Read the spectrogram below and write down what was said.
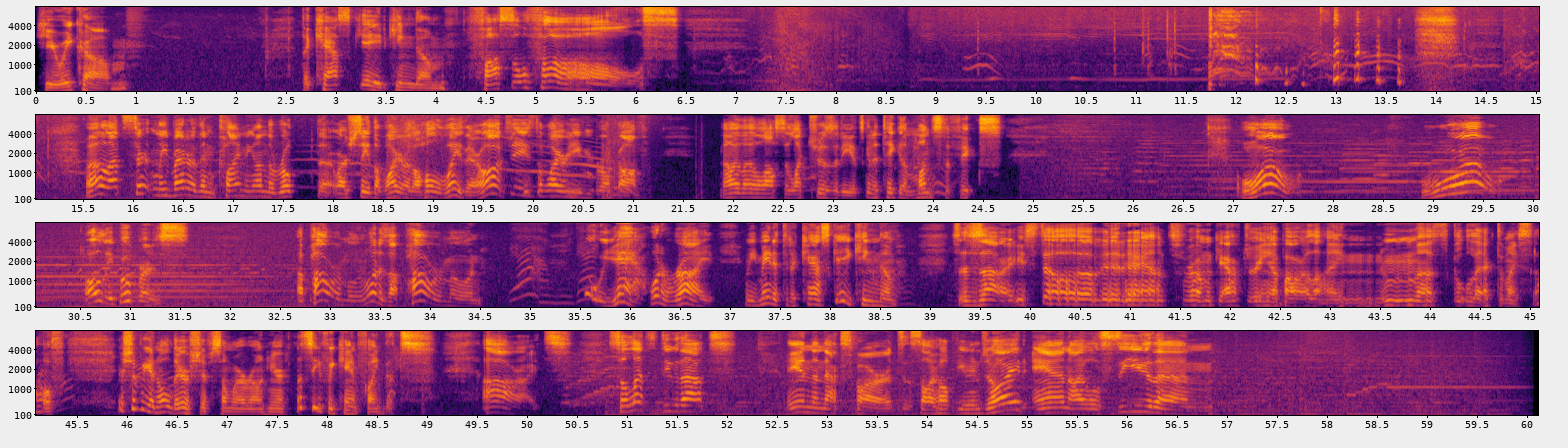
here we come. The Cascade Kingdom, Fossil Falls! Well, that's certainly better than climbing on the rope, or say the wire the whole way there. Oh jeez, the wire even broke off. Now that I lost electricity, it's going to take them months to fix. Whoa! Whoa! Holy poopers! A power moon? What is a power moon? Oh yeah, what a ride! We made it to the Cascade Kingdom. So sorry, still a bit amped from capturing a power line. Must collect myself. There should be an old airship somewhere around here. Let's see if we can't find it. Alright, so let's do that. in the next part. So I hope you enjoyed, and I will see you then.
